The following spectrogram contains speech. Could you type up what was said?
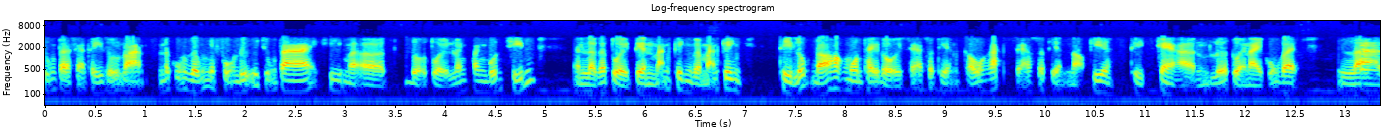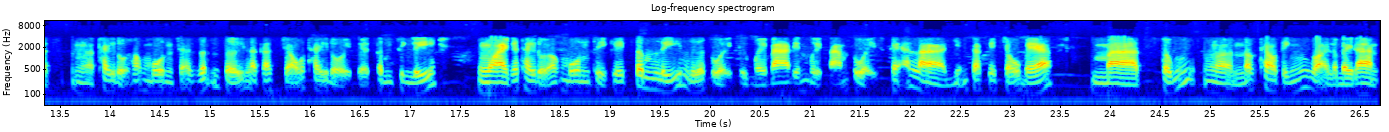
chúng ta sẽ thấy rối loạn. Nó cũng giống như phụ nữ chúng ta ấy, khi mà ở độ tuổi loanh quanh 49 là cái tuổi tiền mãn kinh và mãn kinh thì lúc đó hormone thay đổi sẽ xuất hiện cấu gắt sẽ xuất hiện nọ kia. Thì trẻ ở lứa tuổi này cũng vậy là ừ, thay đổi hormone sẽ dẫn tới là các cháu thay đổi về tâm sinh lý. Ngoài cái thay đổi hormone thì cái tâm lý lứa tuổi từ 13 đến 18 tuổi sẽ là những các cái cháu bé mà sống ừ, nó theo tính gọi là bầy đàn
